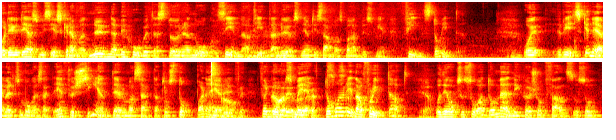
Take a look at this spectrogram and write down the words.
Och det är ju det som vi ser skrämmande. Nu när behovet är större än någonsin att mm. hitta lösningar tillsammans med Arbetsförmedlingen finns de inte. Mm. Och risken är väl, som många har sagt, är för sent där de har sagt att de stoppar det här. Ja, för de, som är, skett, de har redan flyttat. Ja. Och det är också så att de människor som fanns och som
